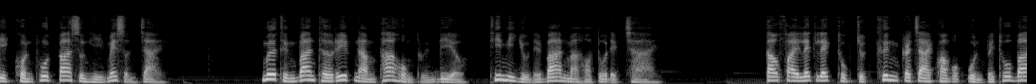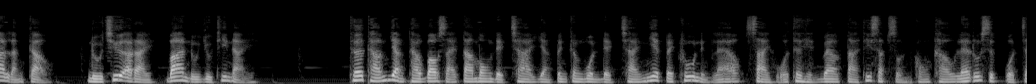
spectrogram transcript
อีกคนพูดป้าสุนีไม่สนใจ เมื่อถึงบ้านเธอรีบนำผ้าห่มผืนเดียวที่มีอยู่ในบ้านมาห่อตัวเด็กชาย เตาไฟเล็กๆ ถูกจุดขึ้นกระจายความอบอุ่นไปทั่วบ้านหลังเก่า หนูชื่ออะไร บ้านหนูอยู่ที่ไหน เธอถามอย่างแผ่วเบาสายตามองเด็กชายอย่างเป็นกังวลเด็กชายเงียบไปครู่หนึ่งแล้ว สายหัวเธอเห็นแววตาที่สับสนของเขาและรู้สึกปวดใจ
